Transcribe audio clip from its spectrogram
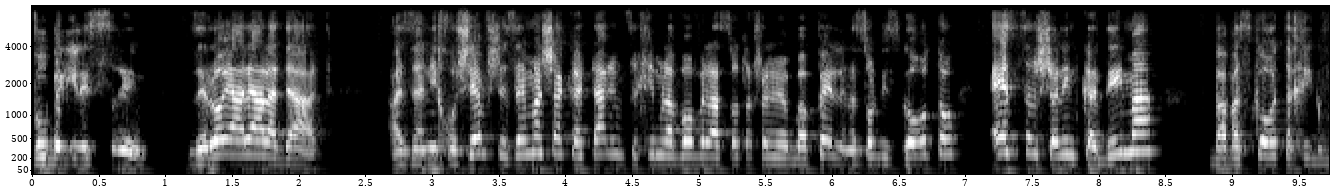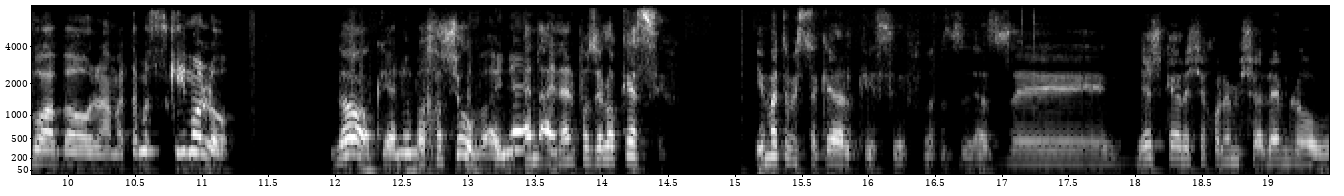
והוא בגיל 20. זה לא יעלה על הדעת. אז אני חושב שזה מה שהקטרים צריכים לבוא ולעשות עכשיו עם מבפה, לנסות לסגור אותו עשר שנים קדימה, במשכורת הכי גבוהה בעולם. אתה מסכים או לא? לא, כי אני אומר לך שוב, העניין, העניין פה זה לא כסף. אם אתה מסתכל על כסף, אז, אז uh, יש כאלה שיכולים לשלם לו,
